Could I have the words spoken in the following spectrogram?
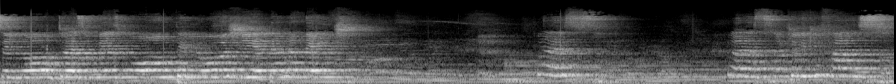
Senhor, Tu és o mesmo ontem, hoje e eternamente. Tu és, aquele que faz,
